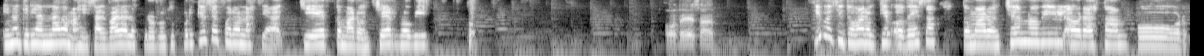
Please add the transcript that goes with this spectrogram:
y no querían nada más y salvar a los prorrusos, ¿por qué se fueron hacia Kiev, tomaron Chernobyl? Odessa. Sí, pues si tomaron Kiev, Odessa, tomaron Chernobyl, ahora están por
